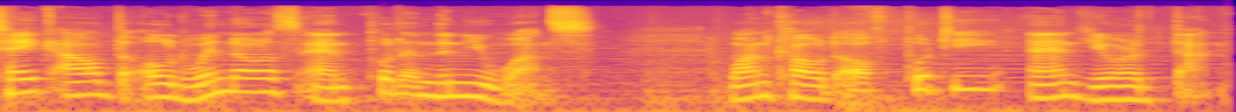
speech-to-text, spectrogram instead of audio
take out the old windows and put in the new ones. One coat of putty and you're done.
